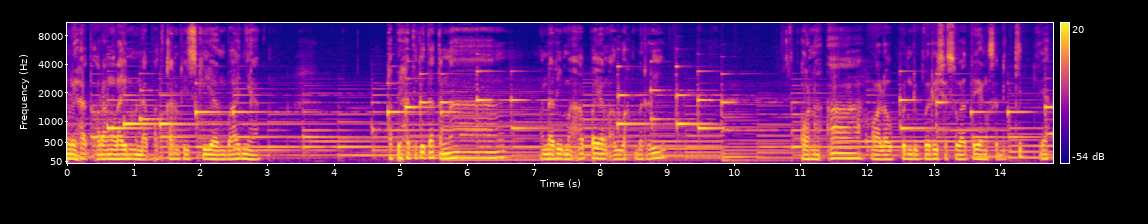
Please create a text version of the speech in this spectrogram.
melihat orang lain mendapatkan rizki yang banyak. Tapi hati kita tenang menerima apa yang Allah beri. Kona'ah walaupun diberi sesuatu yang sedikit ya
